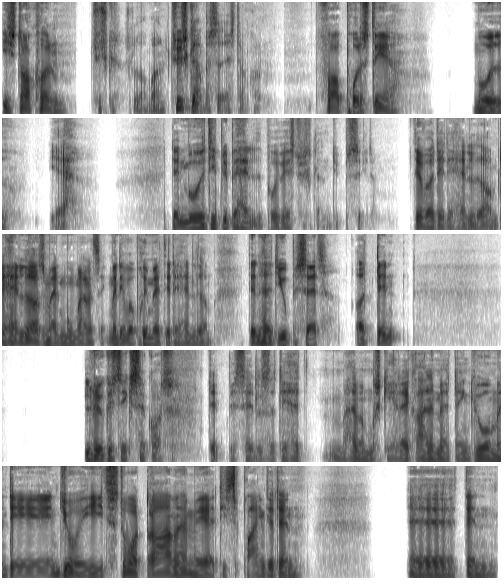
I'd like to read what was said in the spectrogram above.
i Stockholm, tyske, slår tyske ambassade i Stockholm, for at protestere mod, ja, den måde, de blev behandlet på i Vesttyskland, dybest set. Det var det, det handlede om. Det handlede også om alle mulige andre ting, men det var primært det, det handlede om. Den havde de jo besat, og den lykkedes ikke så godt, den besættelse. Det havde, havde man måske heller ikke regnet med, at den gjorde, men det endte jo i et stort drama med, at de sprængte den, øh, den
